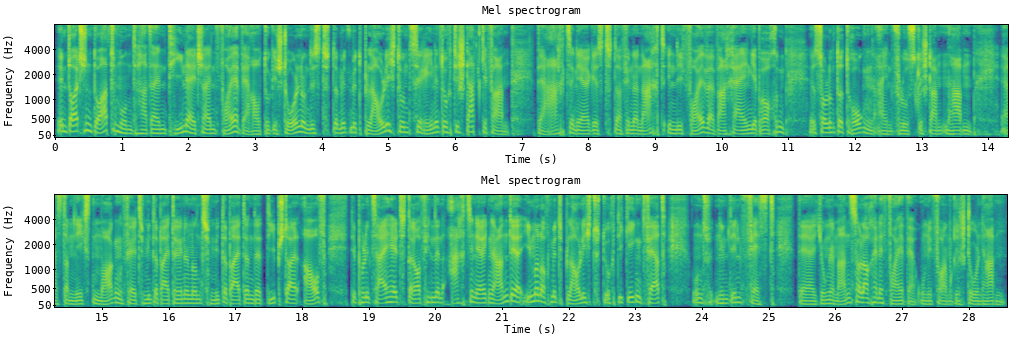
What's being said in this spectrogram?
Im deutschen Dortmund hat ein Teenager ein Feuerwehrauto gestohlen und ist damit mit Blaulicht und Sirene durch die Stadt gefahren. Der 18-Jährige ist dafür in der Nacht in die Feuerwehrwache eingebrochen. Er soll unter Drogeneinfluss gestanden haben. Erst am nächsten Morgen fällt Mitarbeiterinnen und Mitarbeitern der Diebstahl auf. Die Polizei hält daraufhin den 18-Jährigen an, der immer noch mit Blaulicht durch die Gegend fährt und nimmt ihn fest. Der junge Mann soll auch eine Feuerwehruniform gestohlen haben.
